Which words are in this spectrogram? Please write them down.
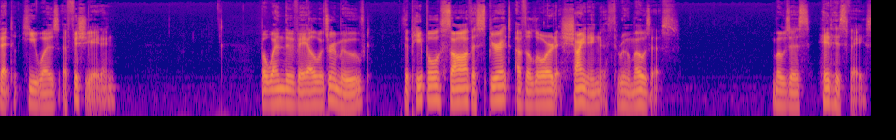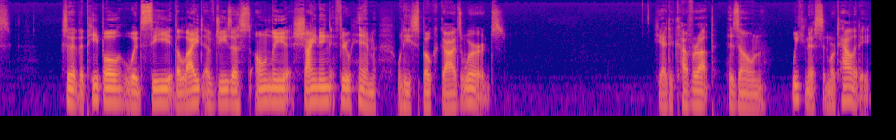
that he was officiating. But when the veil was removed, the people saw the Spirit of the Lord shining through Moses. Moses hid his face, so that the people would see the light of Jesus only shining through him when he spoke God's words. He had to cover up his own weakness and mortality.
